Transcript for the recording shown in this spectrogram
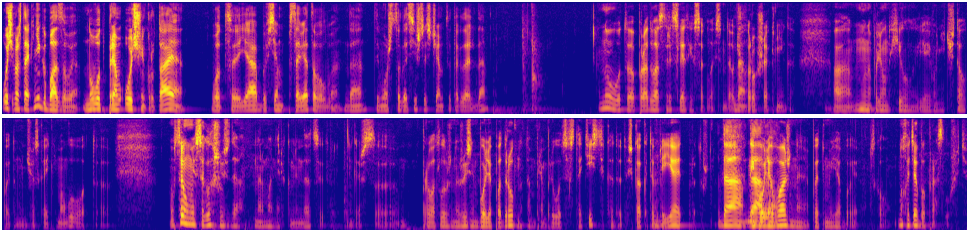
очень простая книга базовая, но вот прям очень крутая. Вот э, я бы всем посоветовал бы, да. Ты, может, согласишься с чем-то и так далее, да? Ну, вот э, про 20-30 лет я согласен, да, очень Да. хорошая книга. А, ну, Наполеон Хилл, я его не читал, поэтому ничего сказать не могу. Вот. э. Ну, в целом я соглашусь, да, нормальные рекомендации. Мне кажется, про отложенную жизнь более подробно, там прям приводится статистика, да, то есть как это влияет, про то, что Да, наиболее да. важное, поэтому я бы сказал, ну, хотя бы прослушать.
